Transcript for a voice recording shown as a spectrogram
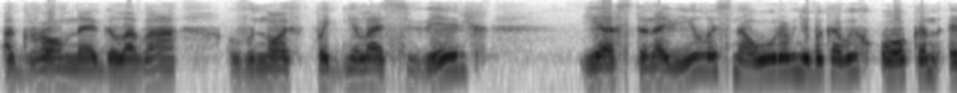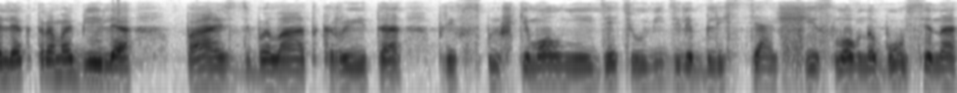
Огромная голова вновь поднялась вверх, и остановилась на уровне боковых окон электромобиля. Пасть была открыта. При вспышке молнии дети увидели блестящий, словно бусина,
